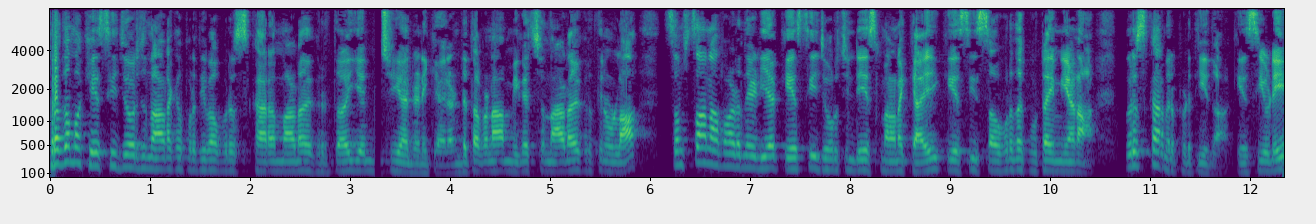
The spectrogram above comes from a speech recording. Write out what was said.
പ്രഥമ കെ സി ജോർജ് നാടക പ്രതിഭ പുരസ്കാരം നാടകകൃത്ത് എം ജി ആന്റണിക്ക്. രണ്ട് തവണ മികച്ച നാടകകൃത്തിനുള്ള സംസ്ഥാന അവാർഡ് നേടിയ കെ സി ജോർജിന്റെ സ്മരണയ്ക്കായി കെ സി സൗഹൃദ കൂട്ടായ്മയാണ് പുരസ്കാരം ഏർപ്പെടുത്തിയത്. കെ സിയുടെ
